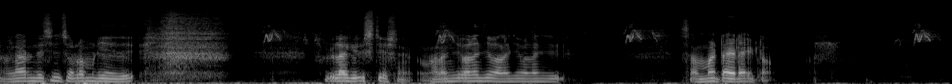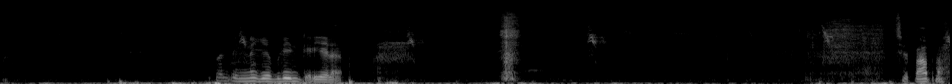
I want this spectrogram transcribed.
நல்லா இருந்துச்சுன்னு சொல்ல முடியாது. ஃபுல்லாக ஹில் ஸ்டேஷன் வளைஞ்சு வளைஞ்சு வளைஞ்சு வளைஞ்சு. செம்ம டயர்ட் ஆகிட்டோம் பட் இன்னைக்கு எப்படின்னு தெரியலை. சரி பார்ப்போம்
